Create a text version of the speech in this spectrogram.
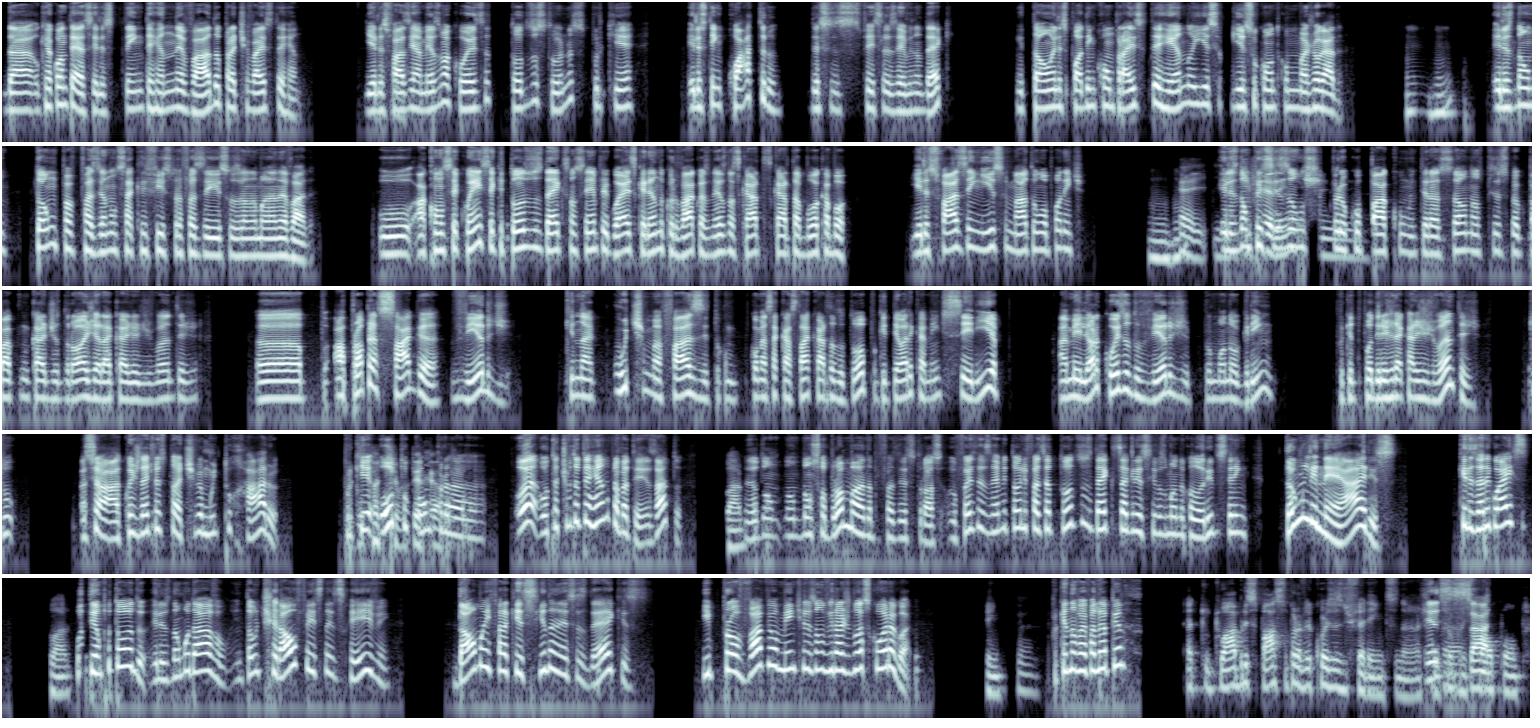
Da, o que acontece? Eles têm terreno nevado pra ativar esse terreno. E eles fazem a mesma coisa todos os turnos, porque eles têm quatro desses Faceless Haven no deck. Então eles podem comprar esse terreno e isso, isso conta como uma jogada. Uhum. Eles não estão fazendo um sacrifício pra fazer isso usando mana nevada. O, a consequência é que todos os decks são sempre iguais, querendo curvar com as mesmas cartas, carta boa, acabou. E eles fazem isso e matam o oponente. Uhum. É, Eles não precisam se diferente- preocupar com interação, não precisam se preocupar com card draw, gerar card advantage. Ah, a própria saga verde, que na última fase tu com- começa a castar a carta do topo, que teoricamente seria a melhor coisa do verde pro monogreen, porque tu poderia gerar card advantage. Tu, assim, ó, a quantidade de vezes que tu ativa é muito raro. Porque ou tu compra. Ou, é, ou tu ativa teu terreno pra bater, exato. Claro. Eu Não, não, não sobrou mana pra fazer esse troço. O Faceless Heaven, então, ele fazia todos os decks agressivos monocoloridos serem tão lineares que eles eram iguais. Claro. O tempo todo. Eles não mudavam. Então, tirar o Faceless Raven, dar uma enfraquecida nesses decks e provavelmente eles vão virar de duas cores agora. Sim. Sim. Porque não vai valer a pena. É, tu, tu abre espaço pra ver coisas diferentes, né? Acho que esse é o Exato. principal ponto.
